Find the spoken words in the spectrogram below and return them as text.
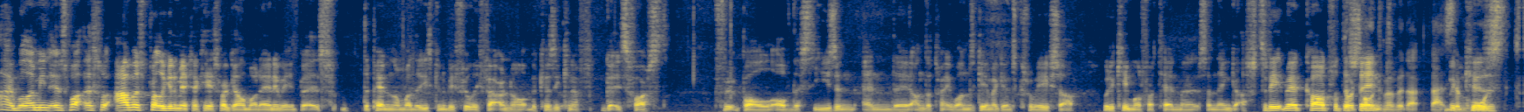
Aye, well, I mean, it's what, it's what I was probably going to make a case for Gilmour anyway, but it's depending on whether he's going to be fully fit or not because he kind of got his first football of the season in the under 21s game against Croatia, where he came on for 10 minutes and then got a straight red card for Don't talk to dissent. him about that. That's the most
